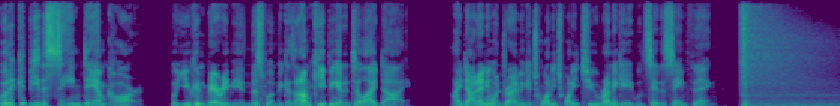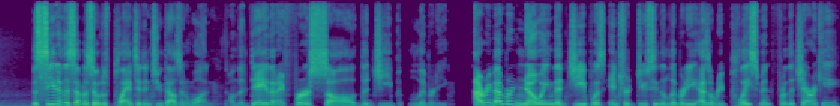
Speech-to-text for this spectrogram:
but it could be the same damn car. But you can bury me in this one because I'm keeping it until I die. I doubt anyone driving a 2022 Renegade would say the same thing. The seed of this episode was planted in 2001, on the day that I first saw the Jeep Liberty. I remember knowing that Jeep was introducing the Liberty as a replacement for the Cherokee,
